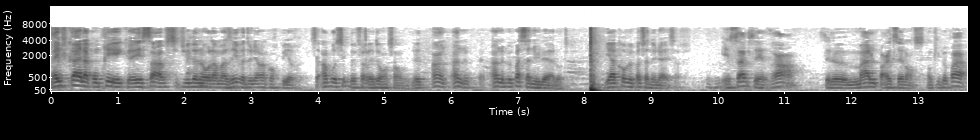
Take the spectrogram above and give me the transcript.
Rivka, elle a compris que Esav, si tu lui donnes le Olamazé, il va devenir encore pire. C'est impossible de faire les deux ensemble. Un, un ne- un ne peut pas s'annuler à l'autre. Yaakov ne peut pas s'annuler à Esav. Esav, c'est rare, c'est le mal par excellence. Donc il ne peut, pas-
